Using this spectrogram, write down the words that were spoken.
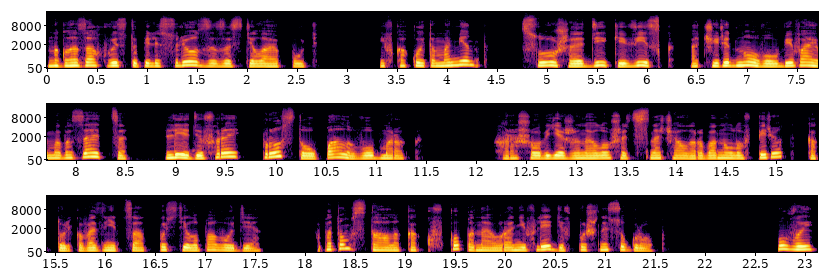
На глазах выступили слезы, застилая путь. И в какой-то момент, слушая дикий визг очередного убиваемого зайца, леди Фрей просто упала в обморок. Хорошо въезженная лошадь сначала рванула вперед, как только возница отпустила поводья, а потом встала, как вкопанная, уронив леди в пышный сугроб. Увы,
